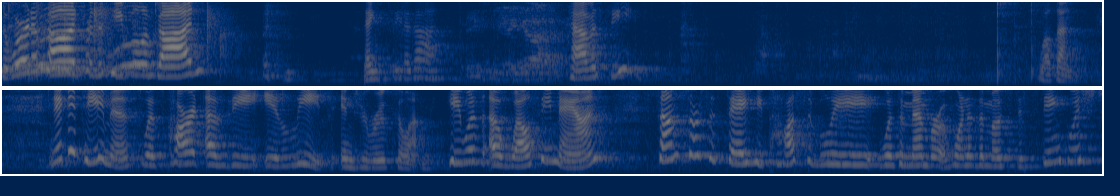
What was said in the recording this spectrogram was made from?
The word of God for the people of God. Thanks be to God. Be to God. Have a seat. Well done. Nicodemus was part of the elite in Jerusalem. He was a wealthy man. Some sources say he possibly was a member of one of the most distinguished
